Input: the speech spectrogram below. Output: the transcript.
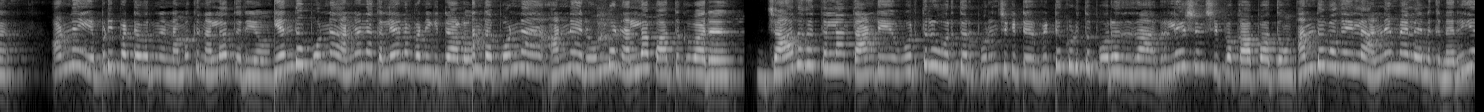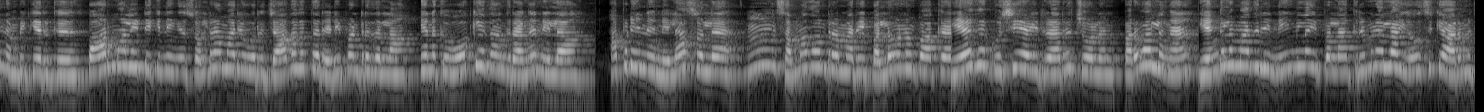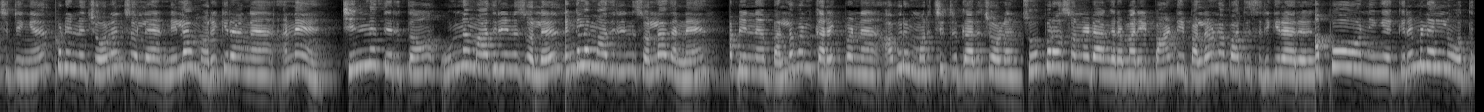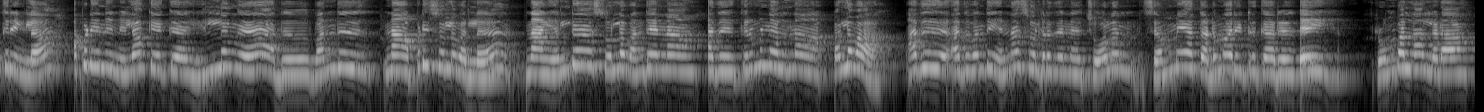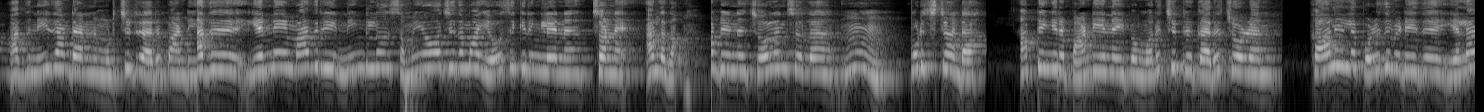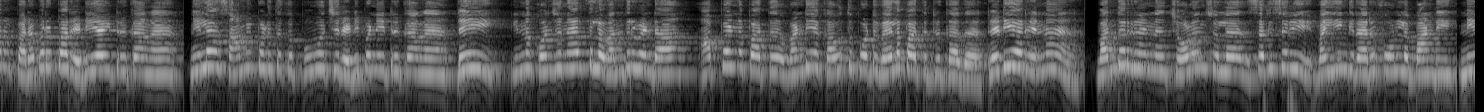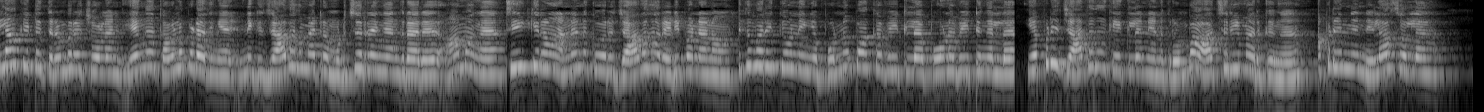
அண்ணன் எப்படிப்பட்டவர்னு நமக்கு நல்லா தெரியும். எந்த பொண்ணு அண்ணனை கல்யாணம் பண்ணிக்கிட்டாலும் அந்த பொண்ணை அண்ணன் ரொம்ப நல்லா பார்த்துக்குவாரு ஜாதகத்தெல்லாம் தாண்டி ஒருத்தர் ஒருத்தர் புரிஞ்சுக்கிட்டு விட்டு கொடுத்து போறது தான் ரிலேஷன்ஷிப்பை காப்பாத்தும். அந்த வகையில அண்ணன் மேல எனக்கு நிறைய நம்பிக்கை இருக்கு. ஃபார்மாலிட்டிக்கு நீங்க சொல்ற மாதிரி ஒரு ஜாதகத்தை ரெடி பண்றதெல்லாம் எனக்கு ஓகே தாங்கிறாங்க நிலா. அப்படின்னு நிலா சொல்ல ம் சம்மதம்ன்ற மாதிரி பல்லவனும் பார்க்க ஏக குஷி ஆயிடுறாரு சோழன். பரவாயில்லைங்க எங்களை மாதிரி நீங்களும் இப்பெல்லாம் கிரிமினலா யோசிக்க ஆரம்பிச்சிட்டீங்க அப்படின்னு சோழன் சொல்ல நிலா முறைக்கிறாங்க. அண்ணே சின்ன திருத்தம் உன்ன மாதிரின்னு சொல்லு. எங்களை மாதிரின்னு சொல்லாதண்ணே அப்படின்னு பல்லவன் கரெக்ட் பண்ண அவரு முறைச்சிட்டு இருக்காரு சோழன் சூப்பரா சொன்னடாங்கிற மாதிரி பாண்டி பல்லவனை பார்த்து சிரிக்கிறாரு. அப்போ நீங்க கிரிமினல்னு ஒத்துக்கிறீங்களா? அப்படின்னு நிலா கேட்க இல்லைங்க அது வந்து நான் அப்படி சொல்ல வரல. நான் எல்ல சொல்ல வந்தேன்னா அது கிரிமினல்னா பல்லவா? அது அது வந்து என்ன சொல்றதுன்னு சோழன் செம்மையா தடுமாறிட்டு இருக்காரு டேய் ரொம்பலாம் இல்லடா. அது நீதாண்டான்னு முடிச்சிடுறாரு பாண்டி. அது என்னை மாதிரி நீங்களும் சமயோஜிதமா யோசிக்கிறீங்களேன்னு சொன்னேன். அவ்வளோதான் அப்படின்னு சோழன் சொல்ல ம் முடிச்சிட்டான்டா. அப்படிங்கிற பாண்டியனை இப்போ முறைச்சிட்டு இருக்காரு சோழன். காலையில பொழுது விடியுது. எல்லாரும் பரபரப்பா ரெடி ஆயிட்டு இருக்காங்க நிலா சாமி படத்துக்கு பூ வச்சு ரெடி பண்ணிட்டு இருக்காங்க டேய் இன்னும் கொஞ்ச நேரத்துல வந்துருவேண்டா அப்பன்னு பார்த்து வண்டிய கவுத்து போட்டு வேலை பார்த்துட்டு இருக்காத ரெடியார் என்ன? வந்துடுறேன்னு சோழன் சொல்ல சரி சரி வையுங்கிறாரு போன்ல பாண்டி. நிலா கிட்ட திரும்புற சோழன் ஏங்க கவலைப்படாதீங்க இன்னைக்கு ஜாதக மேட்ரை முடிச்சிடுறேங்கிறாரு ஆமாங்க சீக்கிரம் அண்ணனுக்கு ஒரு ஜாதகம் ரெடி பண்ணணும். இது வரைக்கும் நீங்க பொண்ணு பார்க்க வீட்டுல போன வீட்டுங்கள்ல எப்படி ஜாதகம் கேட்கலன்னு எனக்கு ரொம்ப ஆச்சரியமா இருக்குங்க. அப்படின்னு நிலா சொல்ல.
